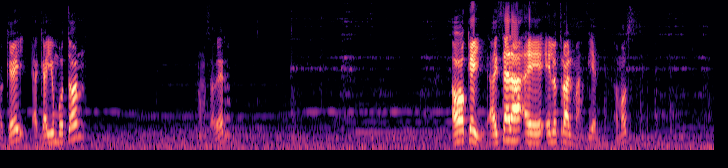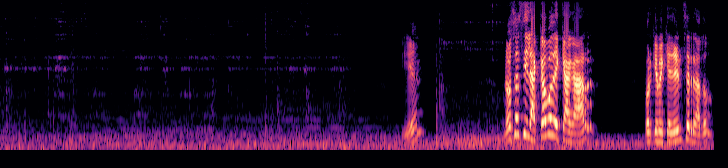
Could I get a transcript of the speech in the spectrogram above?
Ok, acá hay un botón. Vamos a ver. Ok, ahí está eh, el otro alma. Bien, vamos. Bien. No sé si la acabo de cagar. Porque me quedé encerrado.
